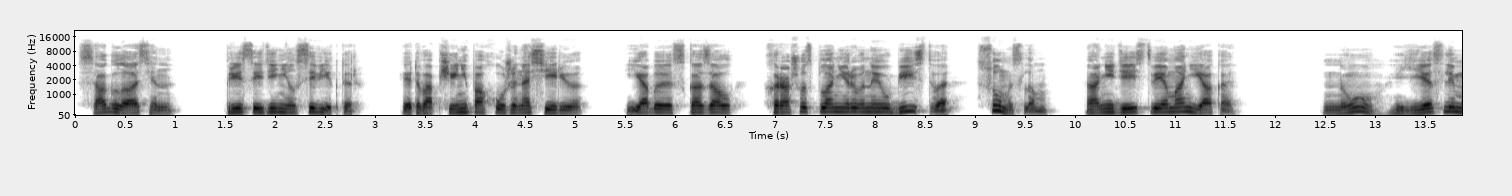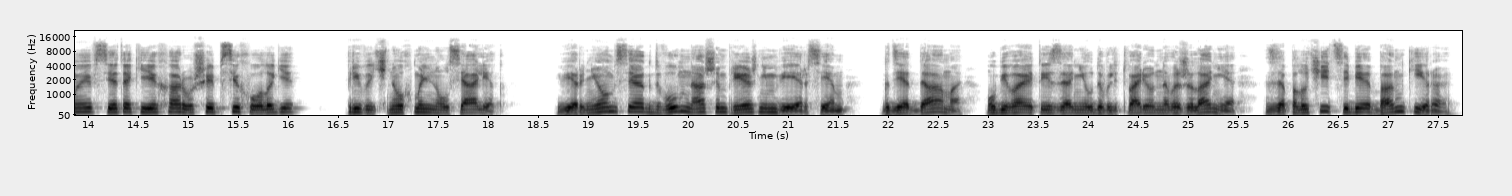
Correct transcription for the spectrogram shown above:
«Согласен», – присоединился Виктор. «Это вообще не похоже на серию. Я бы сказал, хорошо спланированное убийство с умыслом, а не действие маньяка». «Ну, если мы все такие хорошие психологи», – привычно ухмыльнулся Олег. «Вернемся к двум нашим прежним версиям, где дама убивает из-за неудовлетворенного желания заполучить себе банкира».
